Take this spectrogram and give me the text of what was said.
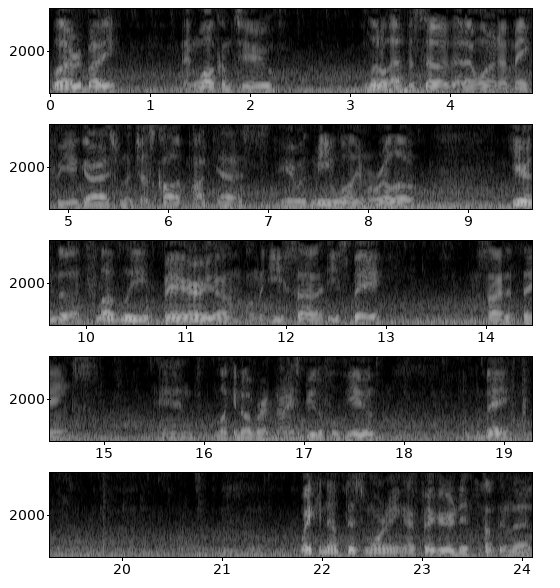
Hello, everybody, and welcome to a little episode that I wanted to make for you guys from the Just Call It podcast. You're here with me, William Murillo, here in the lovely Bay Area on the east side, East Bay side of things, and looking over a nice, beautiful view the bay. Waking up this morning, I figured it's something that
